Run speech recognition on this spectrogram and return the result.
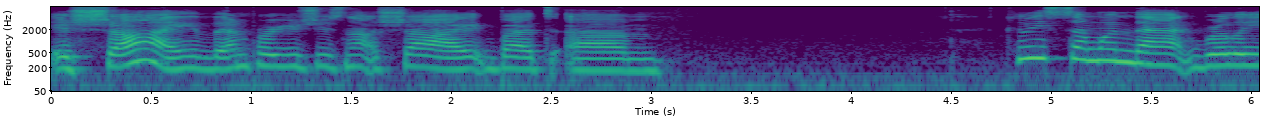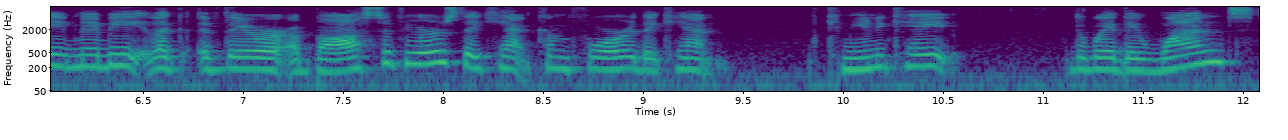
is shy. The emperor usually is not shy, but um, could be someone that really maybe like if they were a boss of yours, they can't come forward, they can't communicate the way they want.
